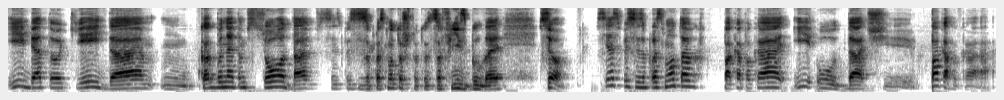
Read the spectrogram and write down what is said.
И, ребята, окей, да, как бы на этом все, да. Всем спасибо за просмотр, что тут за фриз был, да. Все. Всем спасибо за просмотр. Пока-пока и удачи. Пока-пока.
